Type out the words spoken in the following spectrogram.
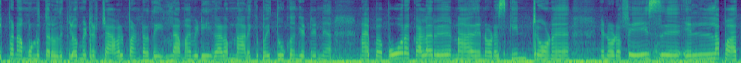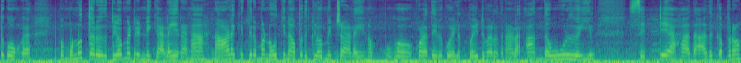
இப்போ நான் முந்நூற்றறுபது கிலோமீட்டர் ட்ராவல் பண்ணுறது இல்லாமல் விடிய காலம் நாளைக்கு போய் தூக்கம் கெட்டுன்னு நான் இப்போ போகிற கலரு நான் என்னோடய ஸ்கின் டோனு என்னோடய ஃபேஸு எல்லாம் பார்த்துக்கோங்க இப்போ முந்நூற்றறுபது கிலோமீட்டர் இன்றைக்கி அலையிறேன்னா நாளைக்கு திரும்ப நூற்றி நாற்பது கிலோமீட்டர் அலையணும் குலதெய்வ கோயிலுக்கு போயிட்டு வர்றதுனால அந்த ஊர் வெயில் செட்டே ஆகாது அதுக்கப்புறம்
